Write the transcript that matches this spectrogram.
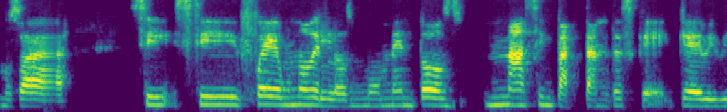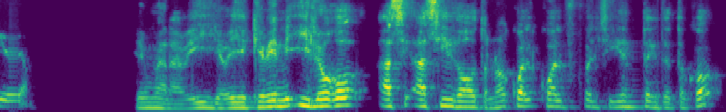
o sea, sí, sí fue uno de los momentos más impactantes que, que he vivido. Qué maravilla, oye, qué bien. Y luego ha, ha, sido otro, ¿no? ¿Cuál, ¿Cuál fue el siguiente que te tocó?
